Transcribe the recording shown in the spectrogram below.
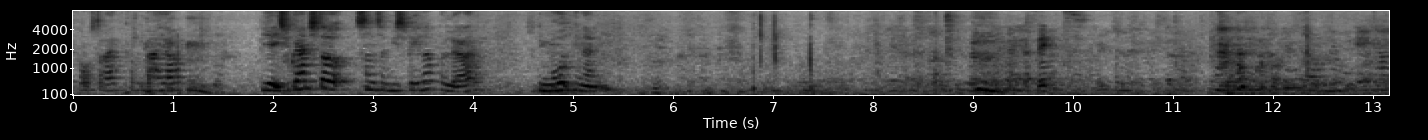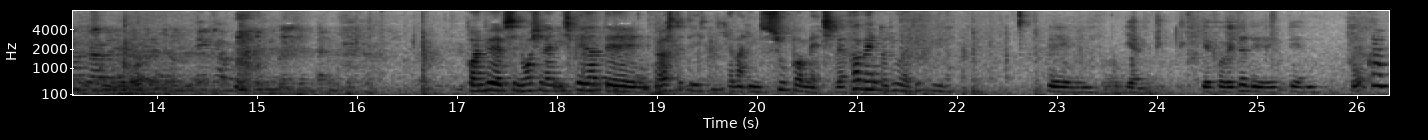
forreste række. Kom bare herop. I skulle gerne stå, sådan som vi spiller på lørdag, imod hinanden. Perfekt. Brøndby FC Nordsjælland, I spiller den første, det kalder en supermatch. Hvad forventer du af det, Camilla? Øhm, ja, jeg forventer, det bliver en god kamp.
